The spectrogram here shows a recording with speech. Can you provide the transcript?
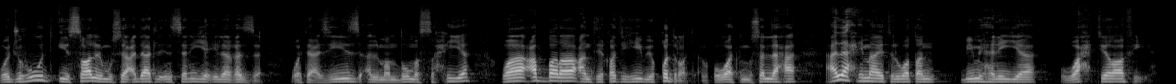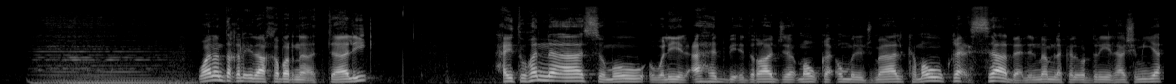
وجهود إيصال المساعدات الإنسانية إلى غزة وتعزيز المنظومة الصحية وعبر عن ثقته بقدرة القوات المسلحة على حماية الوطن بمهنية واحترافية. وننتقل إلى خبرنا التالي. حيث هنأ سمو ولي العهد بإدراج موقع أم الجمال كموقع سابع للمملكة الأردنية الهاشمية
